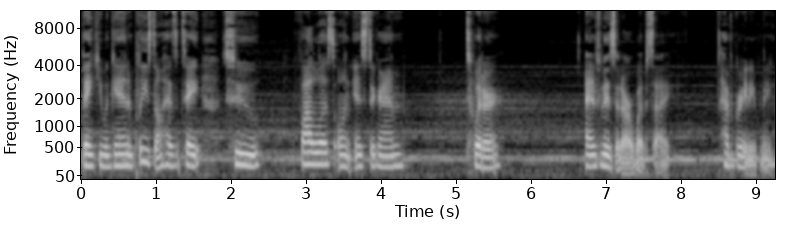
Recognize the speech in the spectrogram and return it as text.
Thank you again and please don't hesitate to follow us on Instagram, Twitter, and visit our website. Have a great evening.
